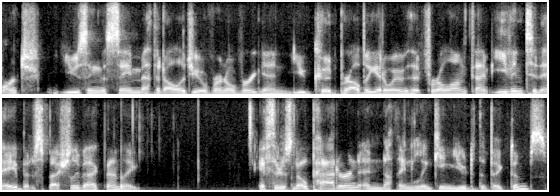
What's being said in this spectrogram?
weren't using the same methodology over and over again, you could probably get away with it for a long time, even today, but especially back then. Like, if there's no pattern and nothing linking you to the victims,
